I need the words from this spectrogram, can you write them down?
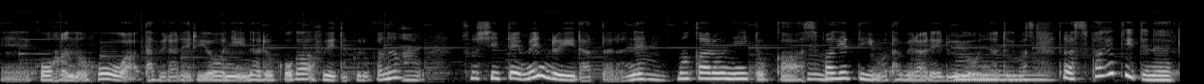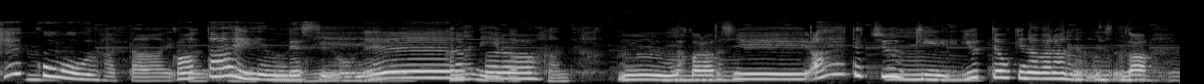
えー後半の方は食べられるようになる子が増えてくるかな。はい。そして麺類だったらね、うんマカロニとかスパゲティも食べられるようになってきます。うんただスパゲティってね結構硬い。んですよね。かなりうん、だから私、あえて中期うん。言っておきながらなんですが、うん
